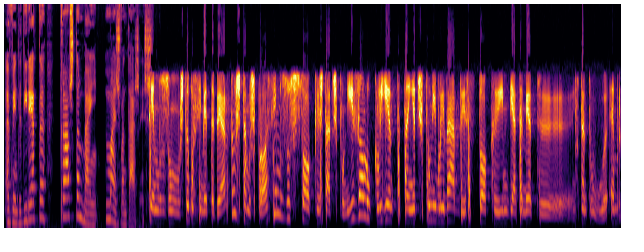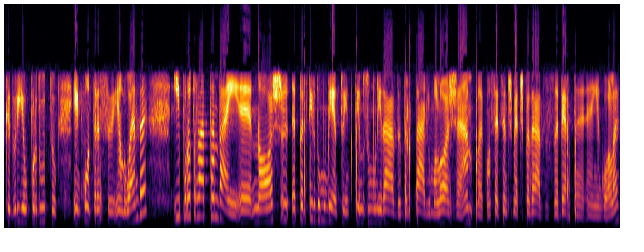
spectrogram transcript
A venda direta traz também mais vantagens. Temos um estabelecimento aberto, estamos próximos, o estoque está disponível, o cliente tem a disponibilidade desse estoque imediatamente, portanto, a mercadoria, o produto encontra-se em Luanda. E, por outro lado, também eh, nós, a partir do momento em que temos uma unidade de retalho, uma loja ampla com 700 metros quadrados aberta em Angola,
